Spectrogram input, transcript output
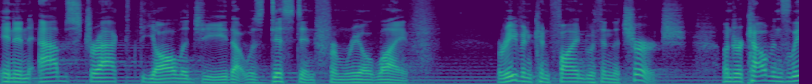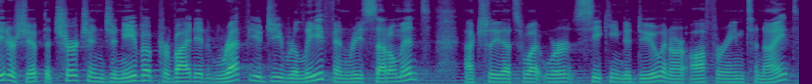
in an abstract theology that was distant from real life or even confined within the church. Under Calvin's leadership, the church in Geneva provided refugee relief and resettlement. Actually, that's what we're seeking to do in our offering tonight.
